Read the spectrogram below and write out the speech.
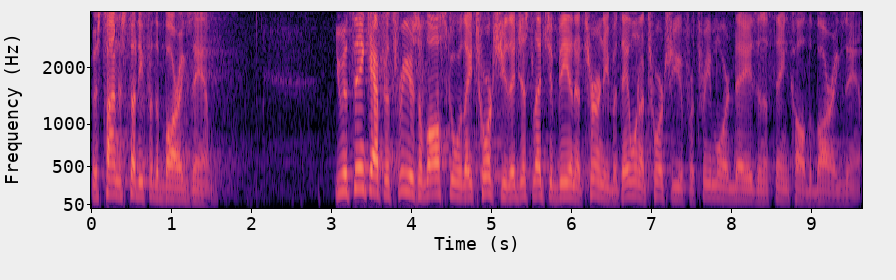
it was time to study for the bar exam. You would think after three years of law school where they torture you, they just let you be an attorney, but they want to torture you for three more days in a thing called the bar exam.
